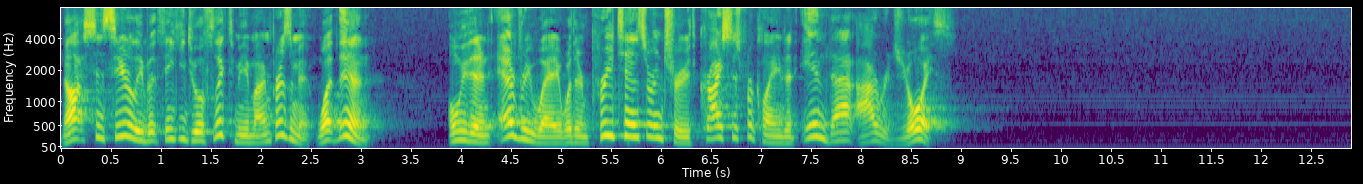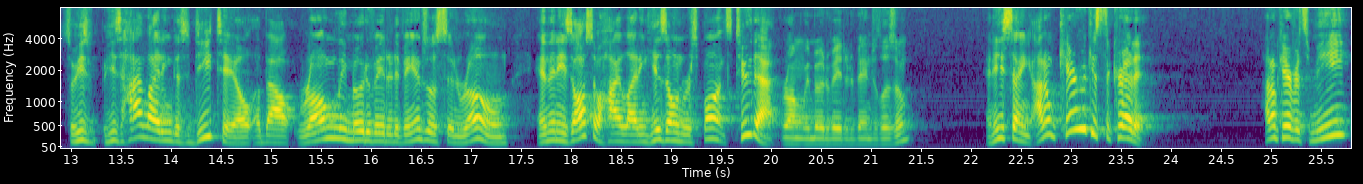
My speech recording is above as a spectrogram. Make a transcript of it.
not sincerely, but thinking to afflict me in my imprisonment. What then? Only that in every way, whether in pretense or in truth, Christ is proclaimed, and in that I rejoice. So he's, he's highlighting this detail about wrongly motivated evangelists in Rome, and then he's also highlighting his own response to that wrongly motivated evangelism. And he's saying, I don't care who gets the credit. I don't care if it's me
